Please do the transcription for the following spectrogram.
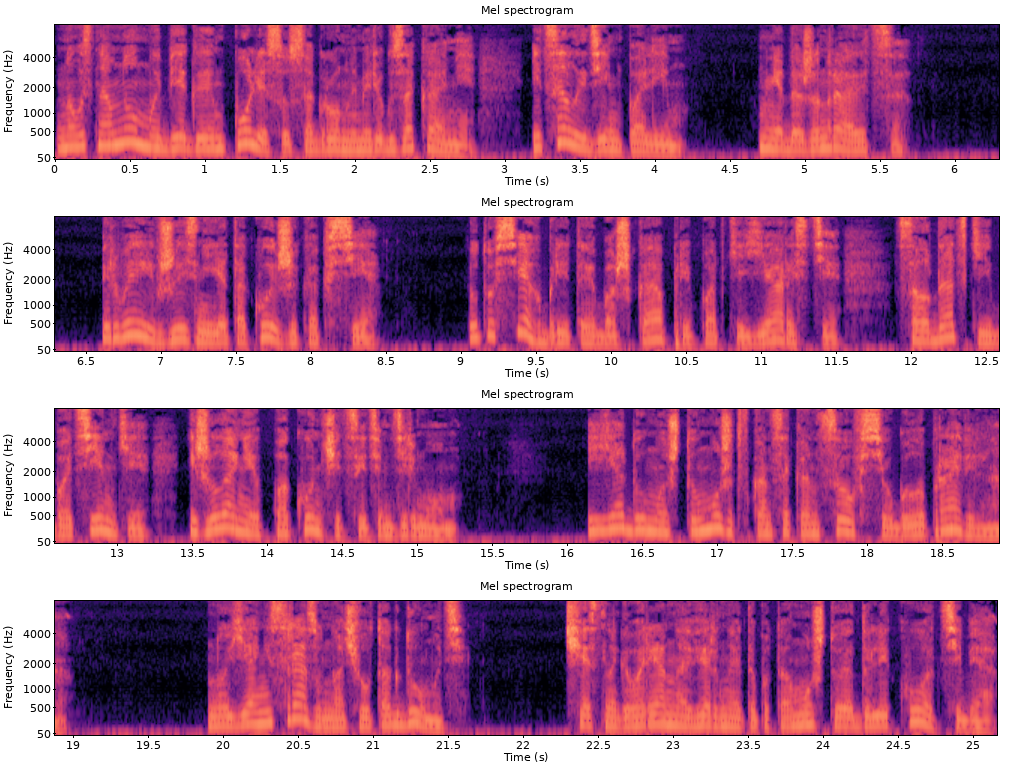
но в основном мы бегаем по лесу с огромными рюкзаками и целый день палим. Мне даже нравится. Впервые в жизни я такой же, как все. Тут у всех бритая башка, припадки ярости, солдатские ботинки и желание покончить с этим дерьмом. И я думаю, что, может, в конце концов все было правильно. Но я не сразу начал так думать. Честно говоря, наверное, это потому, что я далеко от тебя.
